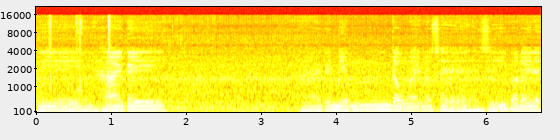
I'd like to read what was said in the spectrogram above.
thì hai cái hai cái miếng đồng này nó sẽ dí vào đây để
